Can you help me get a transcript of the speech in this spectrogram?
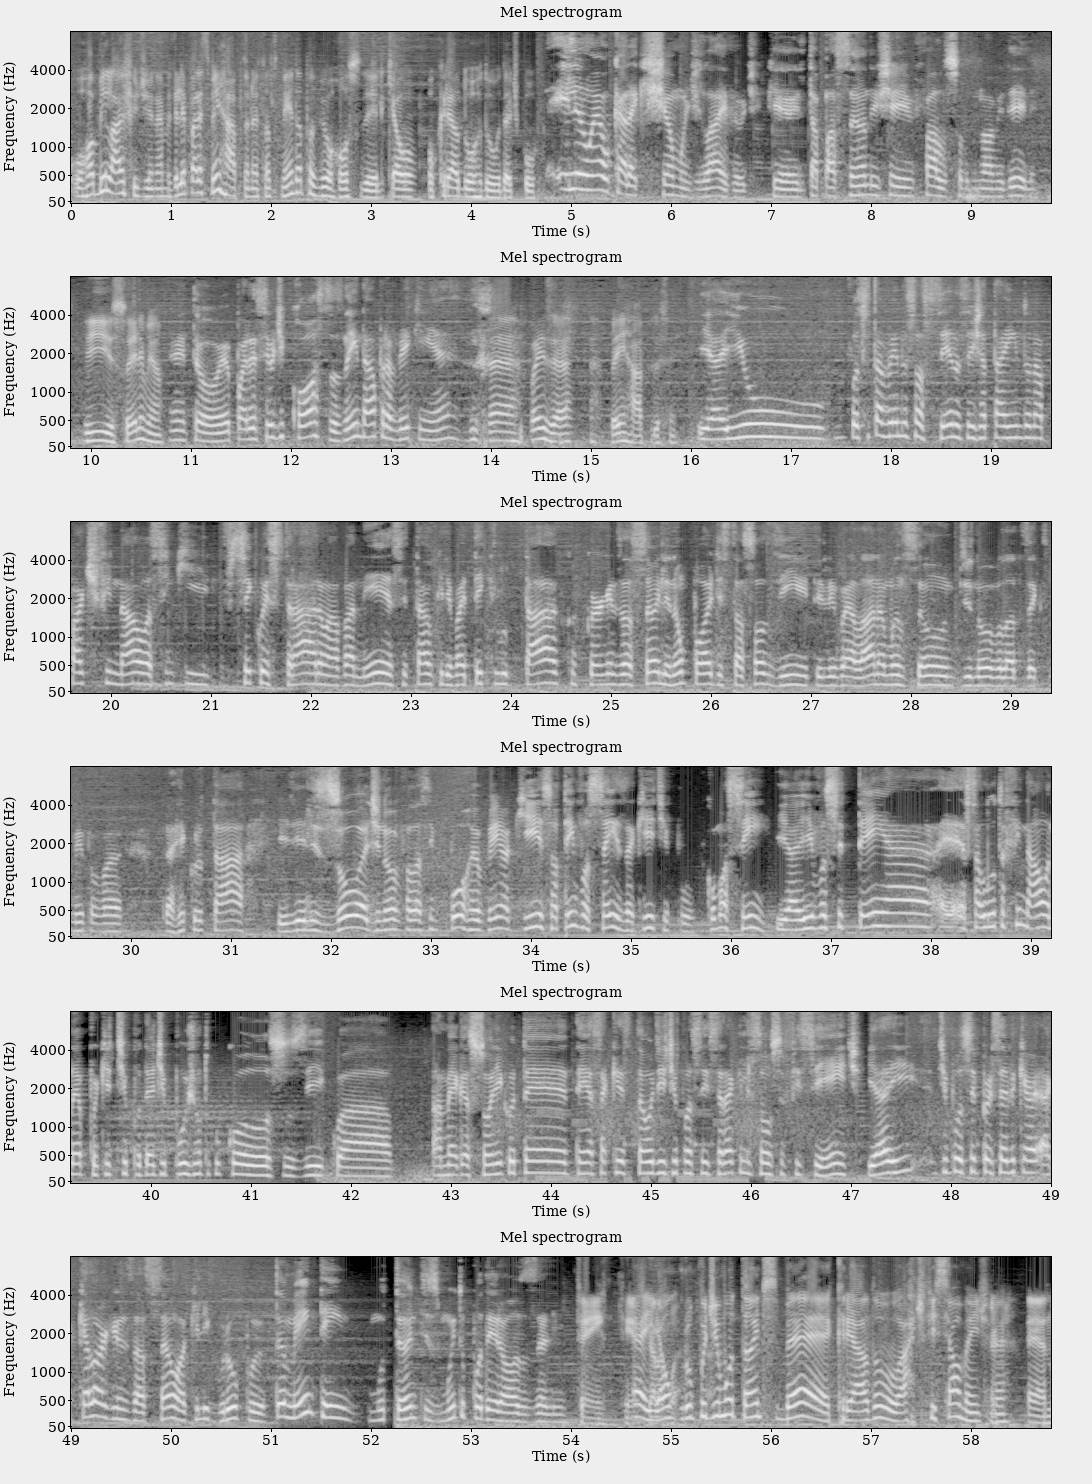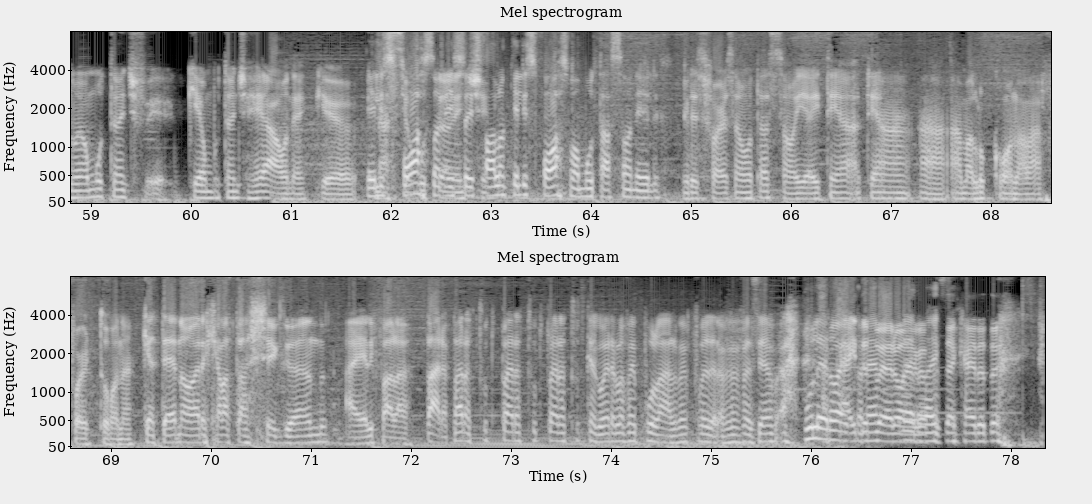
o Rob Liefeld, né? Mas ele aparece bem rápido, né? Tanto que nem dá pra ver o rosto dele, que é o, o criador do Deadpool. Ele não é o cara que chamam de Liefeld, que ele tá passando e fala sobre o nome dele? Isso, ele mesmo. Então, ele apareceu de costas, nem dá pra ver quem é. É, pois é. Bem rápido, assim. E aí o. Você tá vendo essa cena, você já tá indo na parte final, assim, que sequestraram a Vanessa e tal, que ele vai ter que lutar com a organização, ele não pode estar sozinho, então ele vai lá na mansão de novo lá dos X-Men pra para recrutar. E ele zoa de novo e fala assim: Porra, eu venho aqui, só tem vocês aqui? Tipo, como assim? E aí você tem a, essa luta final, né? Porque, tipo, Deadpool junto com o Colossus e com a a Mega Sonic tem, tem essa questão de tipo assim, será que eles são o suficiente? E aí, tipo, você percebe que aquela organização, aquele grupo, também tem mutantes muito poderosos ali. Tem, tem. É, e é um grupo de mutantes é, criado artificialmente, né? É, não é um mutante que é um mutante real, né? Que é, eles forçam, né? Vocês falam que eles forçam a mutação neles. Eles forçam a mutação. E aí tem a, tem a, a, a malucona lá, a Fortuna. Que até na hora que ela tá chegando, aí ele fala: Para, para tudo, para tudo, para tudo, que agora ela vai pular, ela vai ela vai fazer a, a, a caída né? do herói, vai fazer a caída do.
